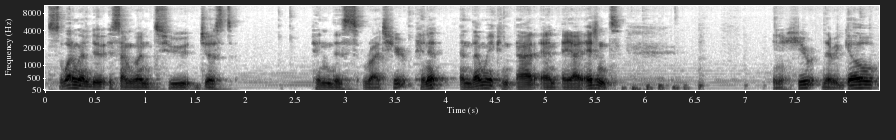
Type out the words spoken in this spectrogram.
So what I'm going to do is I'm going to just pin this right here, pin it, and then we can add an AI agent. In here, there we go,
